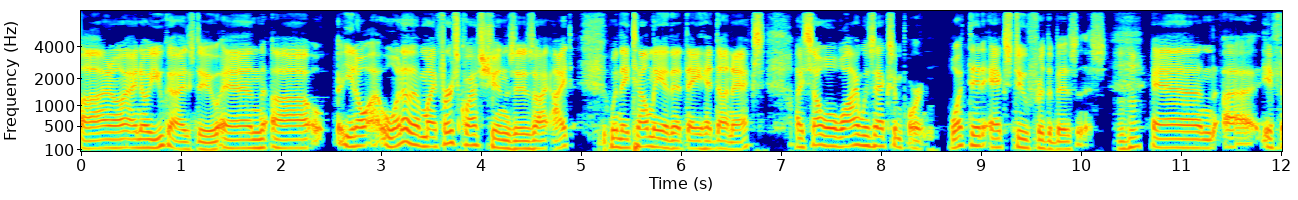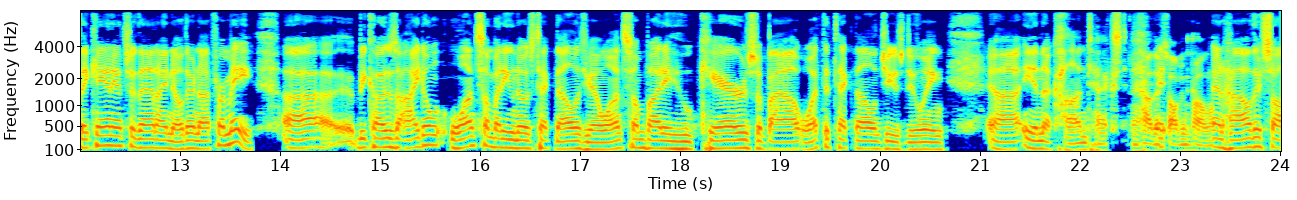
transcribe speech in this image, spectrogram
I, know, I know you guys do. And, uh, you know, one of the, my first questions is I, I, when they tell me that they had done X, I say, well, why was X important? What did X do for the business? And, uh, if they can't answer that, I know they're not for me. Uh, because I don't want somebody who knows technology. I want somebody who cares about what the technology is doing, uh, in a context And how they're solving problems. and how they're solving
